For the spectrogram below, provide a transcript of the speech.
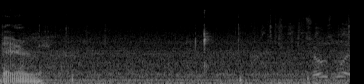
Barely. Shows well.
